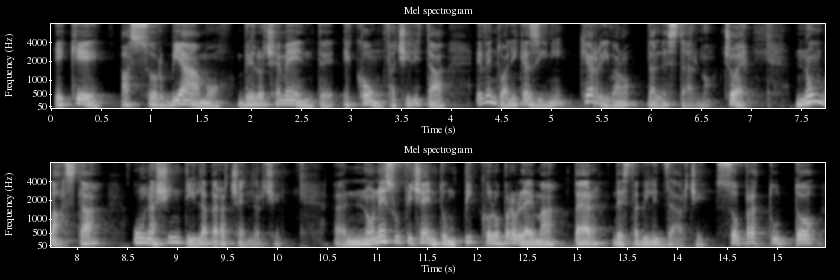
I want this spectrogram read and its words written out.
e che assorbiamo velocemente e con facilità eventuali casini che arrivano dall'esterno. Cioè non basta una scintilla per accenderci. Eh, non è sufficiente un piccolo problema per destabilizzarci, soprattutto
